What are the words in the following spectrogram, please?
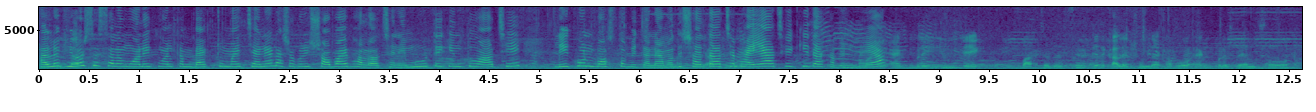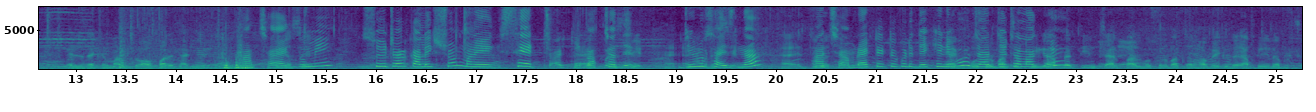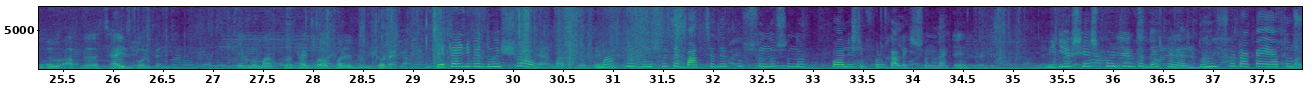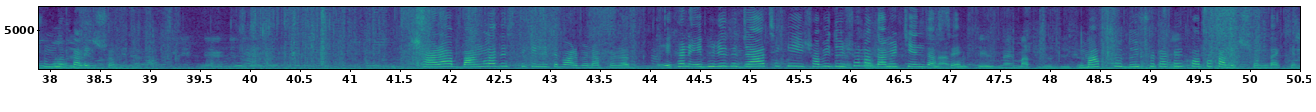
Hello viewers আসসালামু আলাইকুম welcome back to my channel. আশা করি সবাই ভালো আছেন। এই মুহূর্তে কিন্তু আছে লিখন বস্তবিতানে আমাদের সাথে আছে ভাইয়া আজকে কি দেখাবেন ভাইয়া? একবারে ইনটেক বাচ্চাদের সুইটের কালেকশন দেখাবো। একবারে প্যান্ট সহ। এই যে দেখেন মাত্র অফারে থাকবে আচ্ছা একদমই সোয়েটার কালেকশন মানে সেট আর কি হ্যাঁ, বাচ্চাদের। হ্যাঁ, জিরো সাইজ না? হ্যাঁ, আচ্ছা আমরা একটা একটা করে দেখে নিব যার যেটা লাগবে। আপনার তিন চার পাঁচ বছর বাচ্চার হবে কিন্তু আপনি এটা শুধু আপনারা সাইজ বলবেন। এগুলো মাত্র থাকবে অফারে দুইশো টাকা। যেটাই নেবে দুইশো? হ্যাঁ মাত্র দুইশোতে বাচ্চাদের খুব সুন্দর সুন্দর কোয়ালিটি ফুল কালেকশন দেখেন। ভিডিও শেষ পর্যন্ত দেখে নেন দুইশো টাকায় এত সুন্দর কালেকশন সারা বাংলাদেশ থেকে নিতে পারবেন আপনারা। এখানে এই ভিডিওতে যা আছে কি সবই দুইশো না? দামের চেঞ্জ আছে। মাত্র দুইশো টাকায় কত কালেকশন দেখেন।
